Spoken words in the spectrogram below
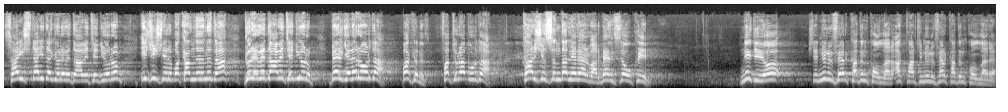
Sayıştay'ı da göreve davet ediyorum. İçişleri Bakanlığı'nı da göreve davet ediyorum. Belgeler orada. Bakınız fatura burada. Karşısında neler var ben size okuyayım. Ne diyor? İşte Nülüfer Kadın Kolları, AK Parti Nülüfer Kadın Kolları.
